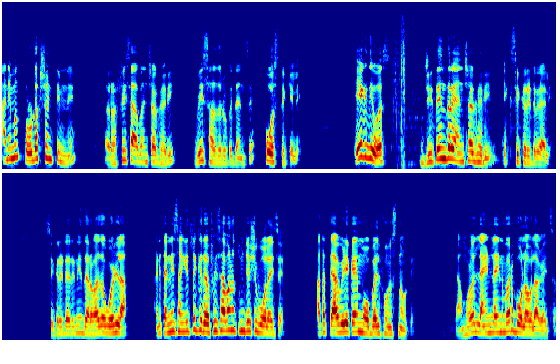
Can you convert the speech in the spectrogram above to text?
आणि मग प्रोडक्शन टीमने रफी साहेबांच्या घरी वीस हजार रुपये त्यांचे पोस्ट केले. एक दिवस जितेंद्र यांच्या घरी एक सेक्रेटरी आली. सेक्रेटरीने दरवाजा उघडला आणि त्यांनी सांगितलं की रफी साहेबांना तुमच्याशी बोलायचं आहे आता त्यावेळी काही मोबाईल फोन्स नव्हते. त्यामुळं लँडलाईनवर बोलावं लागायचं.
